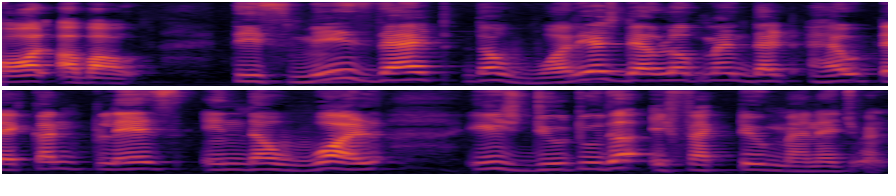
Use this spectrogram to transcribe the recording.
all about this means that the various development that have taken place in the world is due to the effective management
